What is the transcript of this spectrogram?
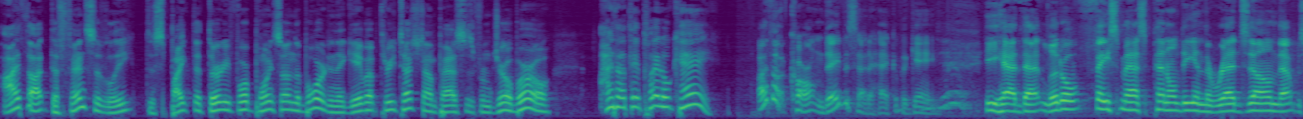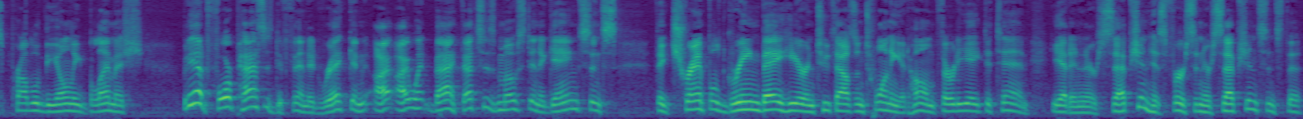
I thought defensively, despite the 34 points on the board, and they gave up three touchdown passes from Joe Burrow, I thought they played okay. I thought Carlton Davis had a heck of a game. He, he had that little face mask penalty in the red zone. That was probably the only blemish. But he had four passes defended, Rick, and I, I went back. That's his most in a game since they trampled Green Bay here in 2020 at home, 38 to 10. He had an interception, his first interception since the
